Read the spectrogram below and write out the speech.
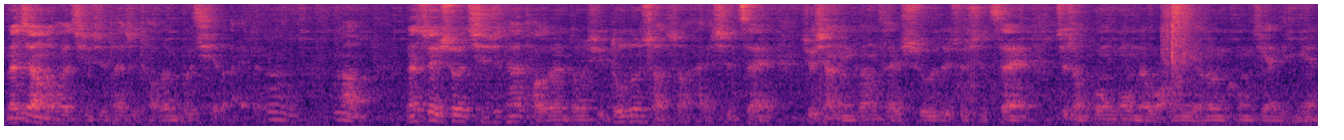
那这样的话其实它是讨论不起来的。嗯嗯。啊，那所以说，其实他讨论的东西多多少少还是在，就像您刚才说的，就是在这种公共的网络言论空间里面，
